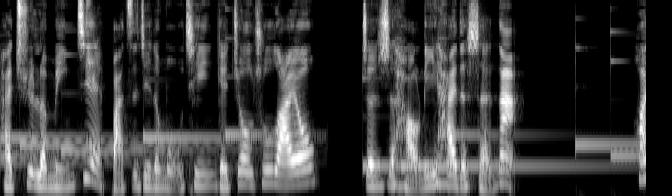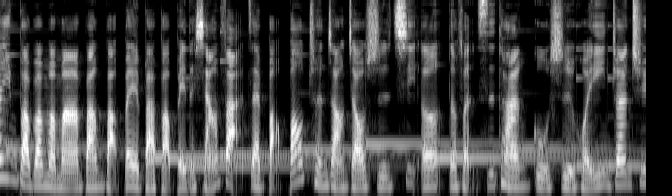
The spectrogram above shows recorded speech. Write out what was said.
还去了冥界把自己的母亲给救出来哦，真是好厉害的神呐！欢迎爸爸妈妈帮宝贝把宝贝的想法，在宝宝成长教室企鹅的粉丝团故事回应专区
